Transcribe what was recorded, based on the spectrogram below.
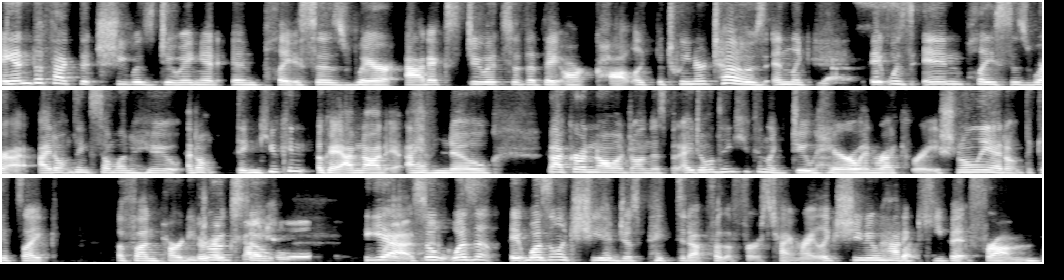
and the fact that she was doing it in places where addicts do it so that they aren't caught like between her toes. And like Yes. it was in places where I, I don't think someone who I don't think you can okay, I'm not I have no background knowledge on this, but I don't think you can like do heroin recreationally. I don't think it's like a fun party They're drug. So. Yeah, right, so it wasn't it wasn't like she had just picked it up for the first time, right? Like she knew how to keep it from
